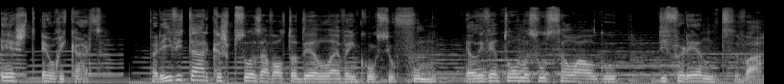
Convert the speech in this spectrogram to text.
Este é o Ricardo. Para evitar que as pessoas à volta dele levem com o seu fumo, ele inventou uma solução algo diferente, vá.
